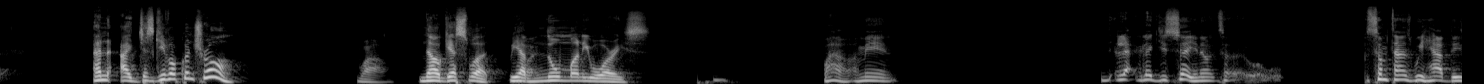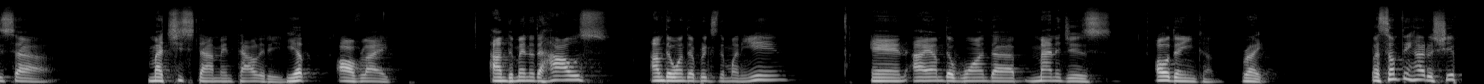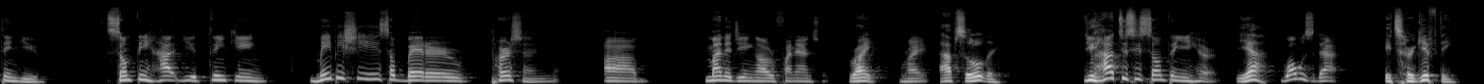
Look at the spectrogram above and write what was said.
And I just gave up control. Wow. Now, guess what? We have What? no money worries. Wow. I mean, like, like you say, you know, sometimes we have this uh, machista mentality Yep. of like, I'm the man of the house, I'm the one that brings the money in, and I am the one that manages all the income. Right. But something had to shift in you. Something had you thinking, maybe she is a better person uh, managing our financial, Right. right? Absolutely. You had to see something in her. Yeah. What was that? It's her gifting.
